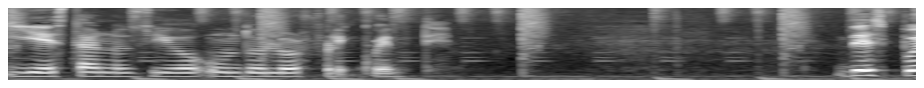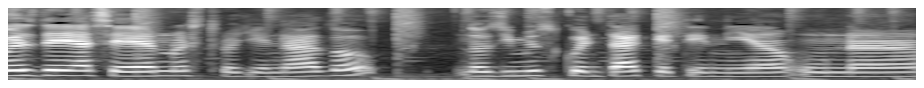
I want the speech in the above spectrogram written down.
y esta nos dio un dolor frecuente. Después de hacer nuestro llenado, nos dimos cuenta que tenía una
